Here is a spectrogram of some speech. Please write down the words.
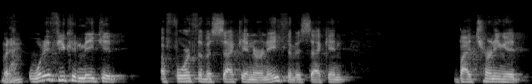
But mm-hmm. what if you could make it a fourth of a second or an eighth of a second by turning it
